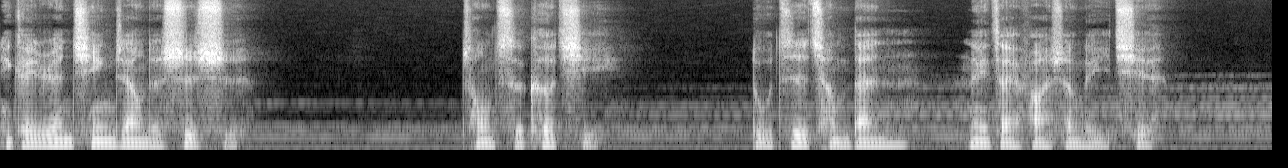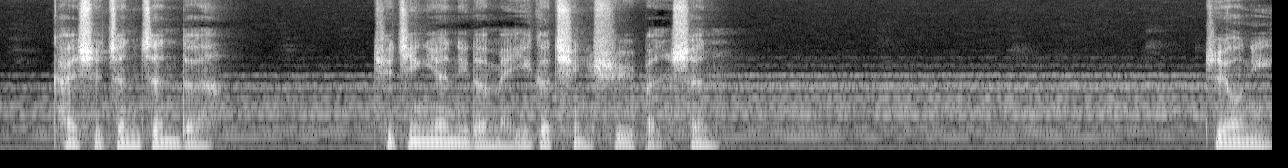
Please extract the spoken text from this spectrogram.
你可以认清这样的事实，从此刻起，独自承担内在发生的一切，开始真正的去经验你的每一个情绪本身。只有你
